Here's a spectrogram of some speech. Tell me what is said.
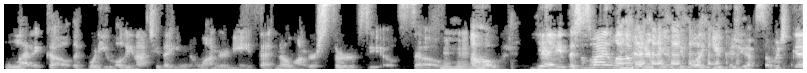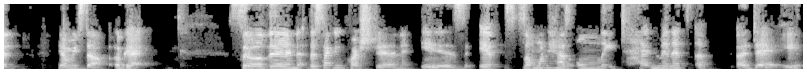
Let it go. Like, what are you holding on to that you no longer need, that no longer serves you? So, mm-hmm. oh, yay. This is why I love interviewing people like you because you have so much good, yummy stuff. Okay. So, then the second question is if someone has only 10 minutes a, a day,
